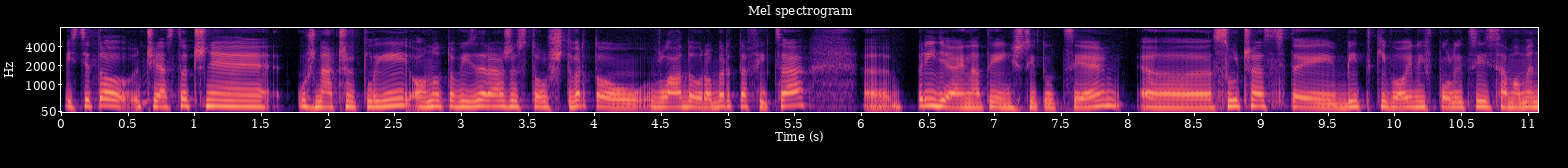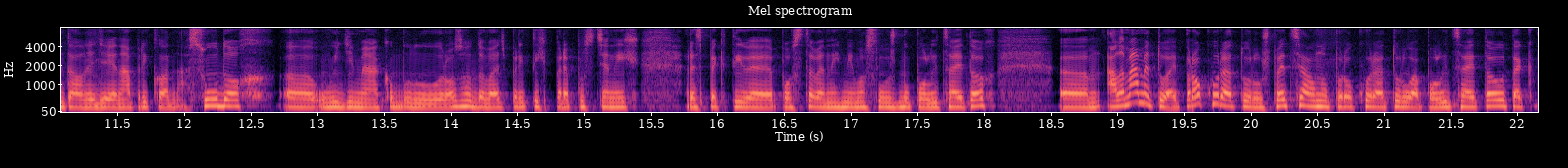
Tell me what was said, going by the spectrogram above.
Vy ste to čiastočne už načrtli. Ono to vyzerá, že s tou štvrtou vládou Roberta Fica e, príde aj na tie inštitúcie. E, súčasť tej bitky vojny v policii sa momentálne deje napríklad na súdoch. E, uvidíme, ako budú rozhodovať pri tých prepustených, respektíve postavených mimo službu policajtoch. Ale máme tu aj prokuratúru, špeciálnu prokuratúru a policajtov, tak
